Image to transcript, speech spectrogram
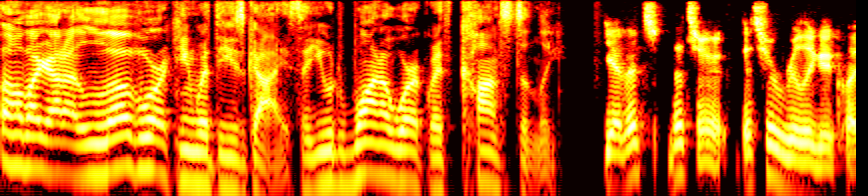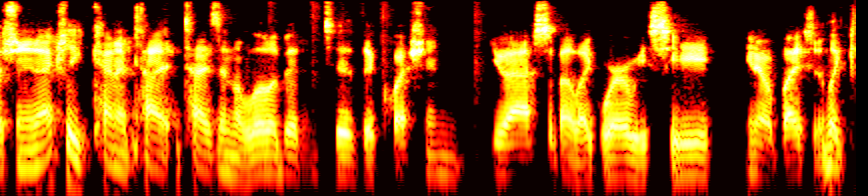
oh my god i love working with these guys that you would want to work with constantly yeah, that's that's a that's a really good question. It actually kind of tie, ties in a little bit into the question you asked about like where we see you know bison. Like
